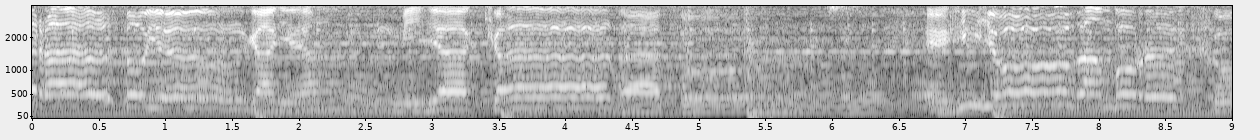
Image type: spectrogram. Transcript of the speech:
erraldoien gainean milaka datoz Erio danborreko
